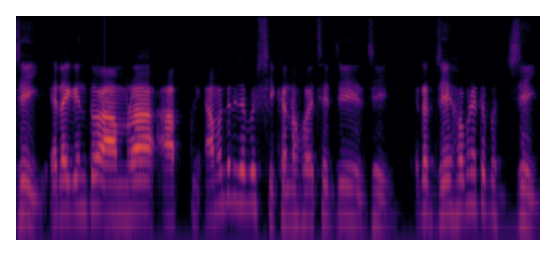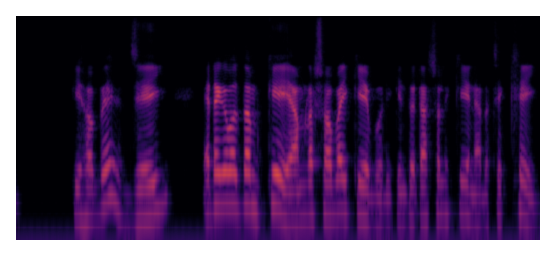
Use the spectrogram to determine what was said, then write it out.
যেই এটা কিন্তু আমরা আপনি, আমাদের যেভাবে শেখানো হয়েছে যে যেই এটা যে হবে না, এটা যেই কি হবে? যেই এটাকে বলতাম কে? আমরা সবাই কে বলি, কিন্তু এটা আসলে কে না, এটা হচ্ছে K.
